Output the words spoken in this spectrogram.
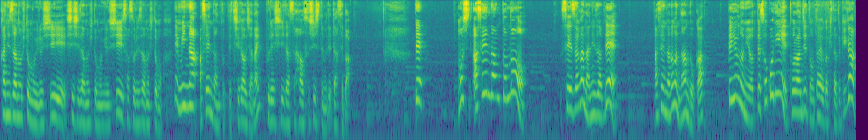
蟹座の人もいるし獅子座の人もいるしさそり座の人もでみんなアセンダントって違うじゃない？プレシーダスハウスシステムで出せば。でもしアセンダントの星座が何座でアセンダントが何度かっていうのによってそこにトランジットの太陽が来た時が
